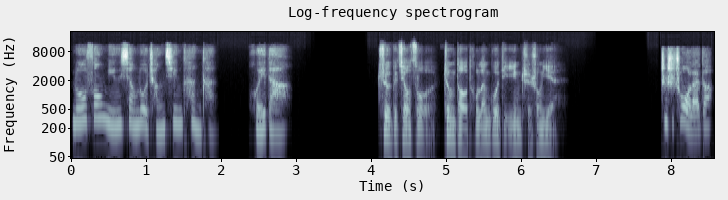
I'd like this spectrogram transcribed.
卢风明向洛长青看看，回答：“这个叫做正道图蓝锅底硬翅双燕。”这是冲我来的，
